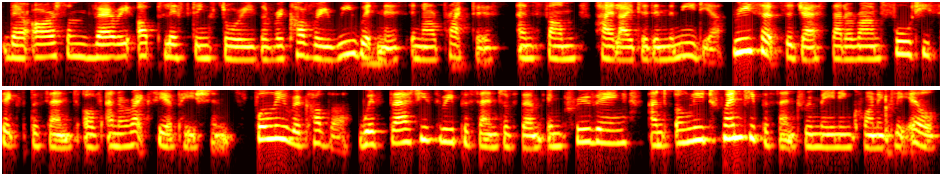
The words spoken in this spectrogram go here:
There are some very uplifting stories of recovery we witness in our practice and some highlighted in the media. Research suggests that around 46% of anorexia patients fully recover, with 33% of them improving and only 20% remaining chronically ill.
